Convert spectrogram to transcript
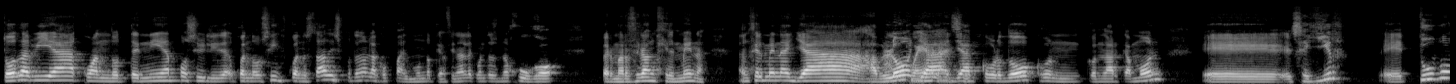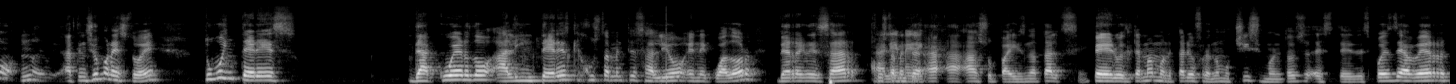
todavía cuando tenía posibilidad, cuando sí, cuando estaba disputando la Copa del Mundo, que al final de cuentas no jugó, pero me refiero a Ángel Mena. Ángel Mena ya habló, ya, ya acordó con, con el Arcamón eh, seguir. Eh, tuvo, atención con esto, eh, tuvo interés de acuerdo al interés que justamente salió en Ecuador de regresar justamente a, su país natal. Pero el tema monetario frenó muchísimo. Entonces, este, después de haber,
